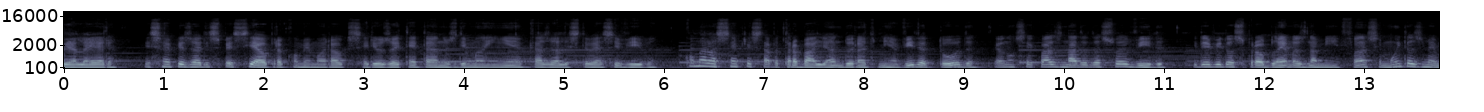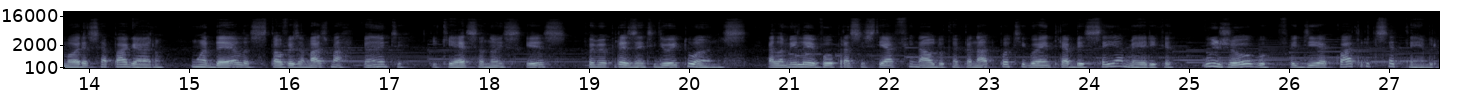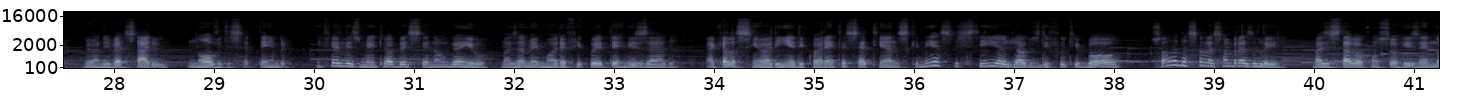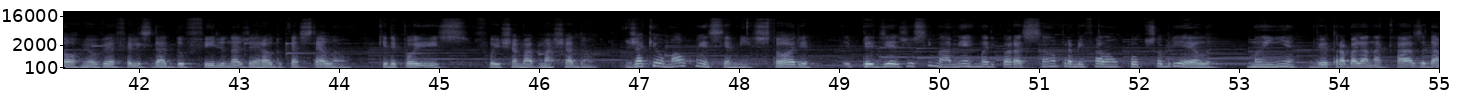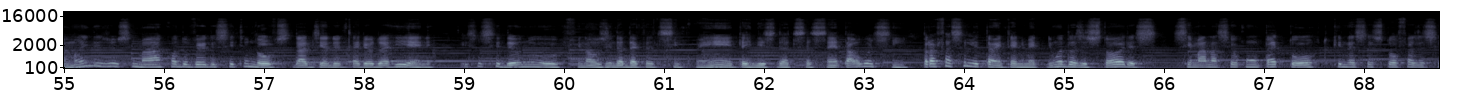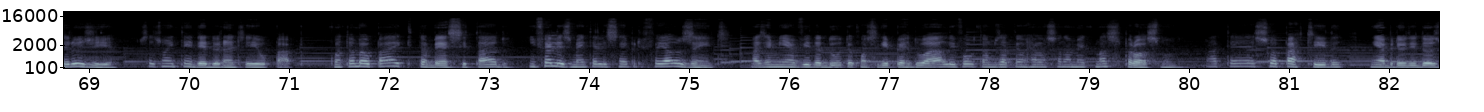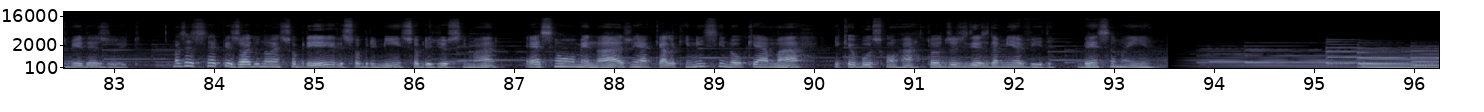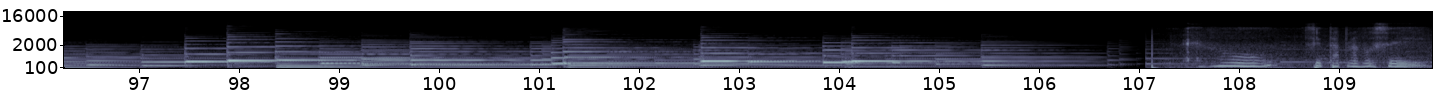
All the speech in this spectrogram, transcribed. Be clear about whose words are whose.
Speaker 1: galera. Esse é um episódio especial para comemorar o que seria os 80 anos de manhã, caso ela estivesse viva. Como ela sempre estava trabalhando durante minha vida toda, eu não sei quase nada da sua vida, e devido aos problemas na minha infância, muitas memórias se apagaram. Uma delas, talvez a mais marcante, e que essa eu não esqueço, foi meu presente de 8 anos. Ela me levou para assistir à final do Campeonato Potiguar entre ABC e América. O jogo foi dia 4 de setembro, meu aniversário 9 de setembro. Infelizmente o ABC não ganhou, mas a memória ficou eternizada. Aquela senhorinha de 47 anos que nem assistia aos jogos de futebol, só da seleção brasileira, mas estava com um sorriso enorme ao ver a felicidade do filho na geral do Castelão, que depois foi chamado Machadão. Já que eu mal conhecia a minha história, pedi a Gilcimar, minha irmã de coração, para me falar um pouco sobre ela. Maninha veio trabalhar na casa da mãe de Gilcimar quando veio do Sítio Novo, cidadezinha do interior do RN. Isso se deu no finalzinho da década de 50, início da de 60, algo assim. Para facilitar o entendimento de uma das histórias, Simar nasceu com um pé torto que necessitou fazer cirurgia. Vocês vão entender durante o papo. Quanto ao meu pai, que também é citado, infelizmente ele sempre foi ausente, mas em minha vida adulta eu consegui perdoá-lo e voltamos a ter um relacionamento mais próximo, até sua partida em abril de 2018. Mas esse episódio não é sobre ele, sobre mim, sobre Gilcimar. Essa é uma homenagem àquela que me ensinou que é amar e que eu busco honrar todos os dias da minha vida. Benção, manhã.
Speaker 2: citar para você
